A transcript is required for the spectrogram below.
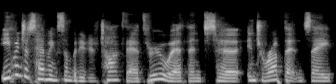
even just having somebody to talk that through with and to interrupt that and say,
